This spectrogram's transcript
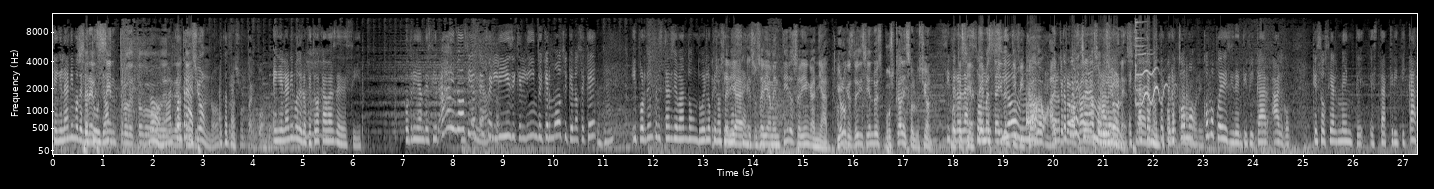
que en el ánimo de Ser lo el tuyo, centro de todo, No, de, no, al de contrario, atención, ¿no? al contrario. Resulta cómodo. en el ánimo de lo que tú acabas de decir, podrían decir, ay no, si yo estoy feliz y qué lindo y qué hermoso y que no sé qué, y por dentro estar llevando un duelo que Eso no tiene sería, sentido. eso sería mentir, eso sería engañar. Yo lo que estoy diciendo es búscale solución. Sí, porque pero si la el tema está solución, identificado, no, hay que trabajar en las. A ver, soluciones. exactamente, Claro, no te pero ¿cómo. ¿cómo puedes identificar algo que socialmente está criticado?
